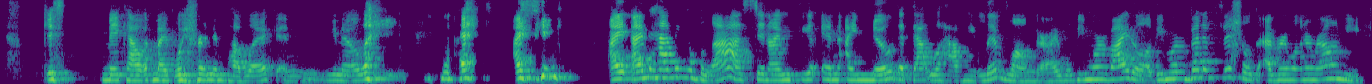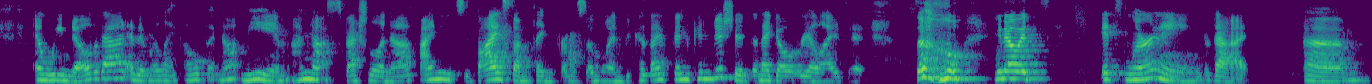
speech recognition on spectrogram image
just make out with my boyfriend in public and you know like I, I think I, I'm having a blast and I'm feel and I know that that will have me live longer. I will be more vital. I'll be more beneficial to everyone around me. And we know that. And then we're like, oh, but not me. I'm, not special enough. I need to buy something from someone because I've been conditioned and I don't realize it. So, you know, it's it's learning that um,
